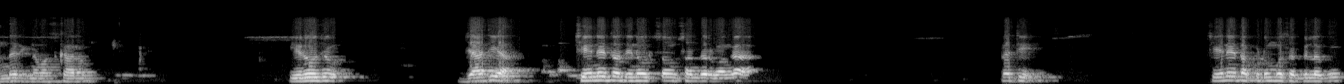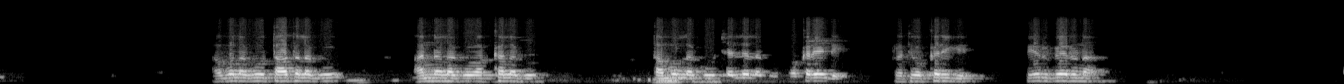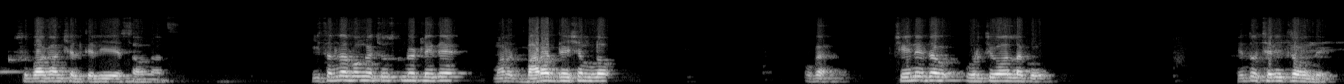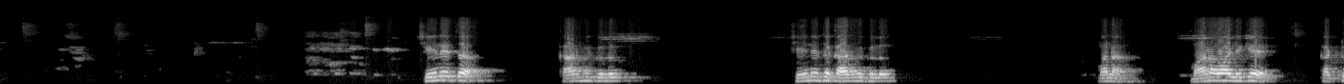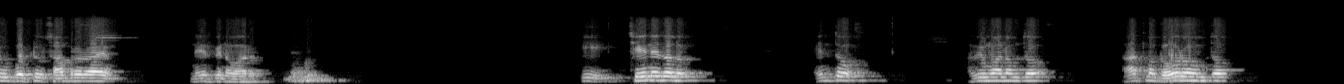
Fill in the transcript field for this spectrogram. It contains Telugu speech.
అందరికి నమస్కారం. ఈరోజు జాతీయ చేనేత దినోత్సవం సందర్భంగా ప్రతి చేనేత కుటుంబ సభ్యులకు అవ్వలకు తాతలకు అన్నలకు అక్కలకు తమ్ముళ్ళకు చెల్లెలకు ఒకరేంటి? ప్రతి ఒక్కరికి పేరు పేరున శుభాకాంక్షలు తెలియజేస్తా ఉన్నాను. ఈ సందర్భంగా చూసుకున్నట్లయితే మన భారతదేశంలో ఒక చేనేత వృత్తి వాళ్ళకు ఎంతో చరిత్ర ఉంది. చేనేత కార్మికులు చేనేత కార్మికులు మన మానవాళికే కట్టుబొట్టు సాంప్రదాయం నేర్పినవారు. ఈ చేనేతలు ఎంతో అభిమానంతో ఆత్మ గౌరవంతో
